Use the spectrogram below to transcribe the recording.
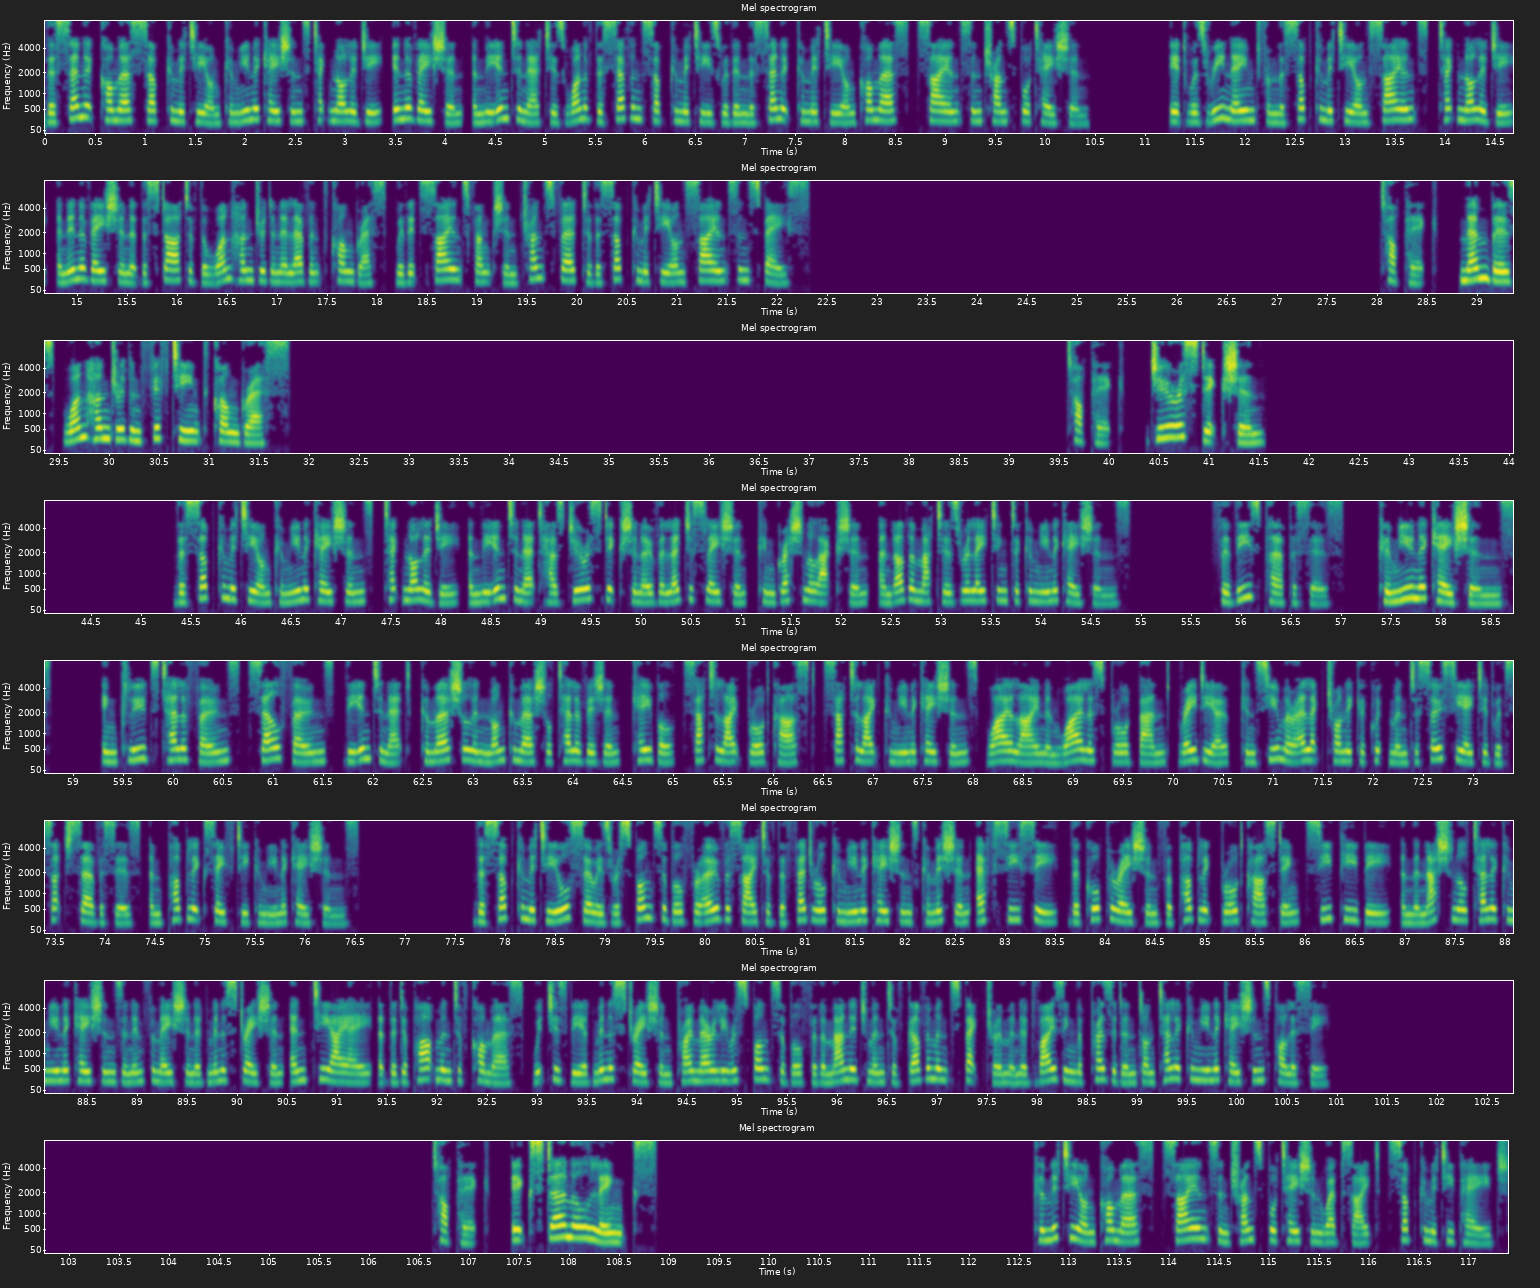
The Senate Commerce Subcommittee on Communications Technology, Innovation, and the Internet is one of the seven subcommittees within the Senate Committee on Commerce, Science and Transportation. It was renamed from the Subcommittee on Science, Technology, and Innovation at the start of the 111th Congress, with its science function transferred to the Subcommittee on Science and Space. Members, 115th Congress. Jurisdiction. The Subcommittee on Communications, Technology, and the Internet has jurisdiction over legislation, congressional action, and other matters relating to communications. For these purposes, communications includes telephones, cell phones, the Internet, commercial and non-commercial television, cable, satellite broadcast, satellite communications, wireline and wireless broadband, radio, consumer electronic equipment associated with such services, and public safety communications. The subcommittee also is responsible for oversight of the Federal Communications Commission (FCC), the Corporation for Public Broadcasting (CPB), and the National Telecommunications and Information Administration (NTIA) at the Department of Commerce, which is the administration primarily responsible for the management of government spectrum and advising the President on telecommunications policy. Topic External links. Committee on Commerce, Science and Transportation website, subcommittee page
